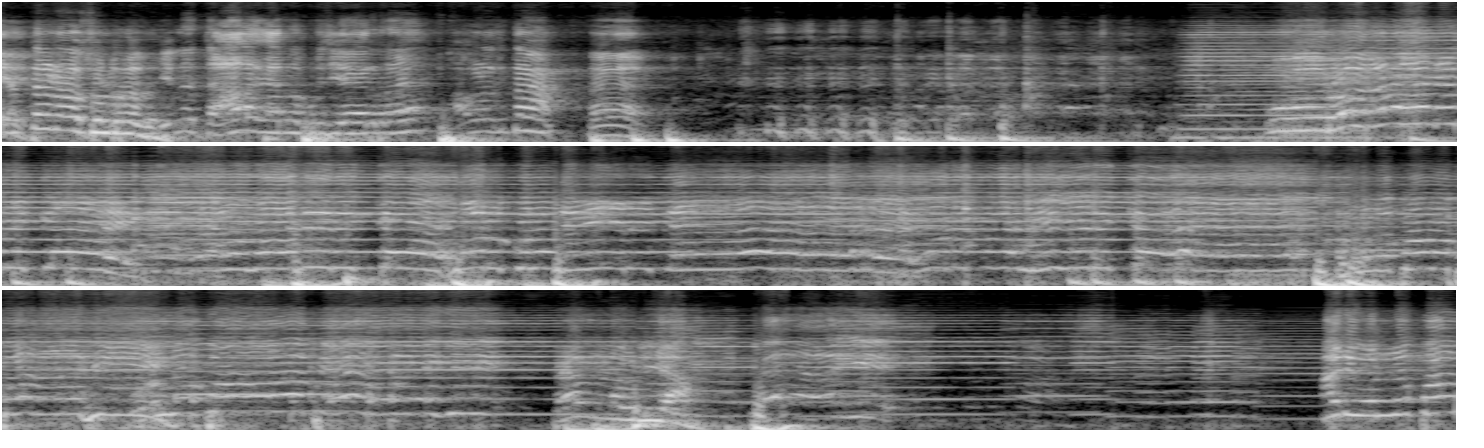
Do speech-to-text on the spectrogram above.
எத்தனை சொல்றது? என்ன தாளக்காரனை பிடிச்சி ஏறுற? தான். ஒரு நாள் இருக்க, ஒளியா? அடி ஒன்னு போல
